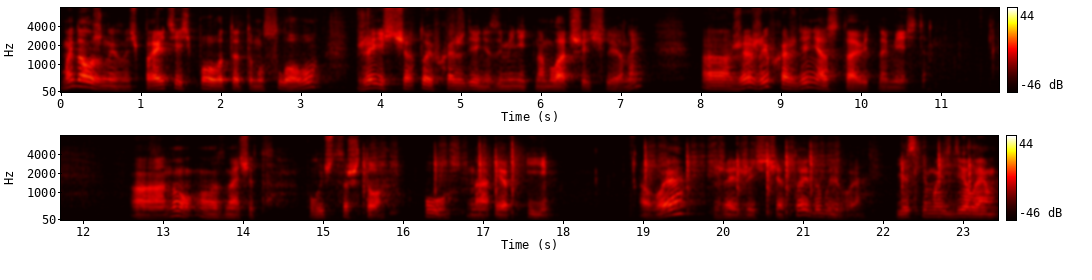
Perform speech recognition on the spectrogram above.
Мы должны, значит, пройтись по вот этому слову, G с чертой вхождения заменить на младшие члены, а G, G вхождение оставить на месте. А, ну, значит, получится что? U на F и V, G, G с чертой, W. Если мы сделаем,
